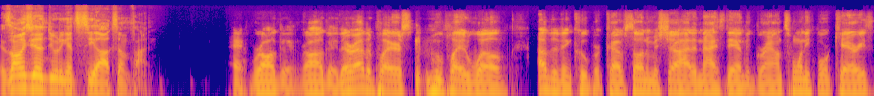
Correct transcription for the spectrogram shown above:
as long as he doesn't do it against the Seahawks, I'm fine. Hey, we're all good. We're all good. There are other players who played well other than Cooper Kupp. Sony Michel had a nice day on the ground, 24 carries,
